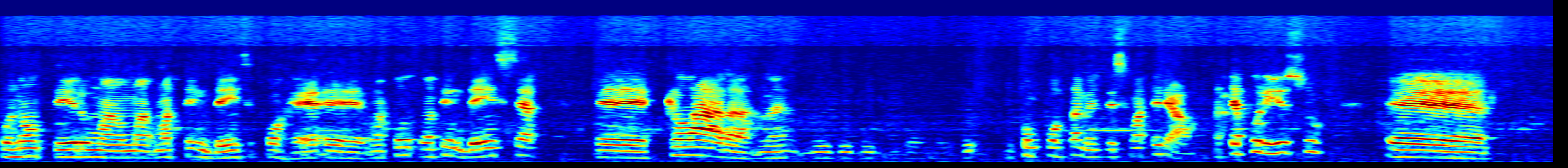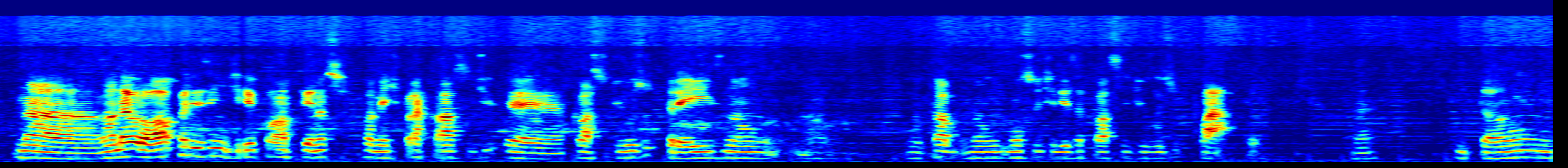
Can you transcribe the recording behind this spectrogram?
por não ter uma, uma, uma tendência correta, é, uma, uma tendência é, clara né, do, do, do, do, comportamento desse material. Até por isso, é, na, lá na Europa, eles indicam apenas somente para classe de, é, classe de uso 3, não, não, não, não, se utiliza classe de uso 4. Né? Então,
